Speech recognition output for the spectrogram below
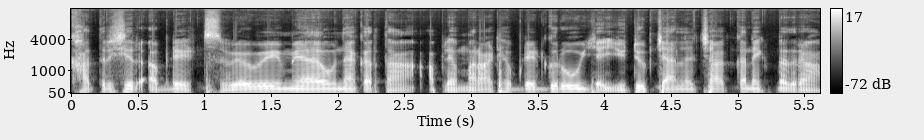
खात्रीशीर अपडेट्स वेळोवेळी मिळवण्याकरता आपल्या मराठी अपडेट गुरु या यूट्यूब चॅनलच्या कनेक्टमध्ये राहा.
